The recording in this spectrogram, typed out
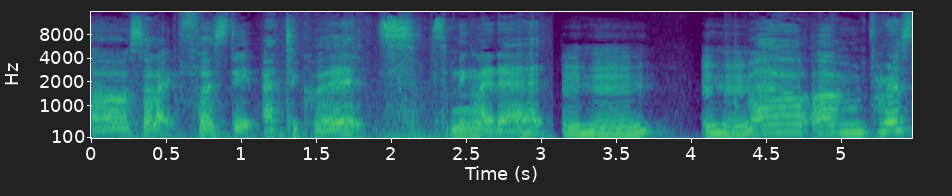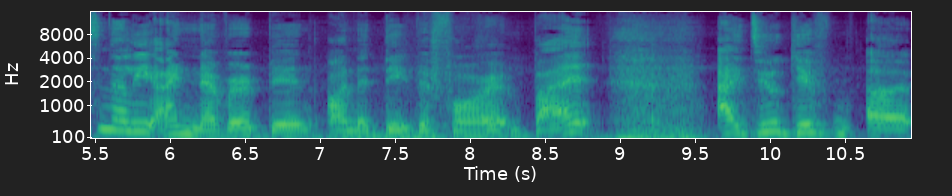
Oh, so like first date etiquettes, something like that. Mm-hmm. Mm-hmm. Well, um, personally, I never been on a date before, but I do give uh,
